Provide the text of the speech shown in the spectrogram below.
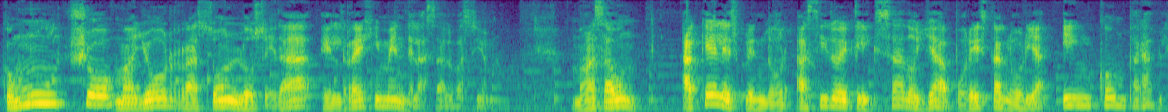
con mucho mayor razón lo será el régimen de la salvación. Más aún, aquel esplendor ha sido eclipsado ya por esta gloria incomparable.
